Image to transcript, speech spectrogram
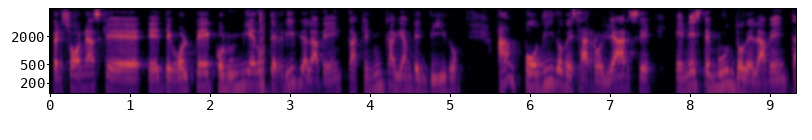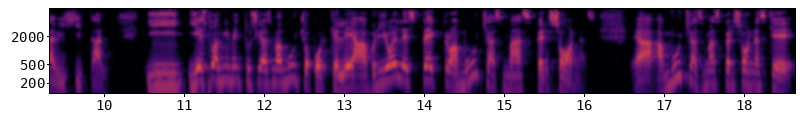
personas que eh, de golpe con un miedo terrible a la venta, que nunca habían vendido, han podido desarrollarse en este mundo de la venta digital. Y, esto a mí me entusiasma mucho porque le abrió el espectro a muchas más personas, a, muchas más personas que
